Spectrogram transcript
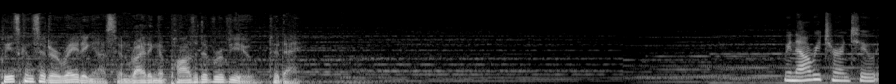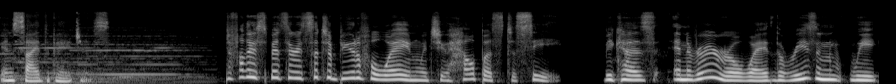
Please consider rating us and writing a positive review today. We now return to Inside the Pages. Father Spitzer, it's such a beautiful way in which you help us to see. Because, in a very real way, the reason we,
